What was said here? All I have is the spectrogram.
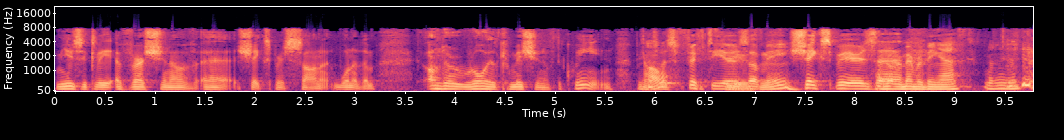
musically a version of uh, Shakespeare's sonnet, one of them, under royal commission of the Queen, because Oh, it was 50 years excuse of me. Shakespeare's. I don't uh, remember being asked. What is it?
